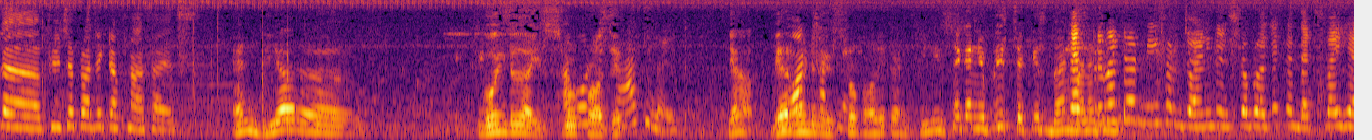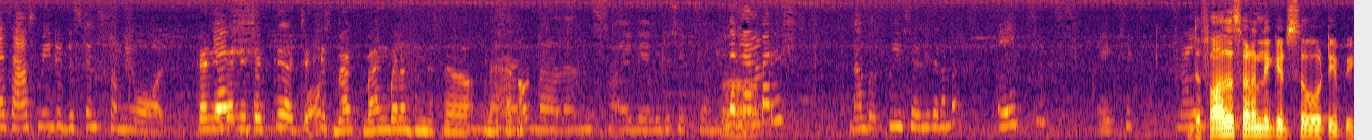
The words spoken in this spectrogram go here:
the future project of NASA is. And we are uh, going to the ISRO About project. satellite. Yeah, we are What going to the? ISRO project and he is. Hey, can you please check his bank He has balance? prevented me from joining the ISRO project, and that's why he has asked me to distance from you all. Can you can you check uh, check his bank bank balance in this uh, in this Bank account? balance. I'll be able to check it on you. The Uh, number is Number, please tell me the number. eight six Eight six. nine The father suddenly gets the OTP.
